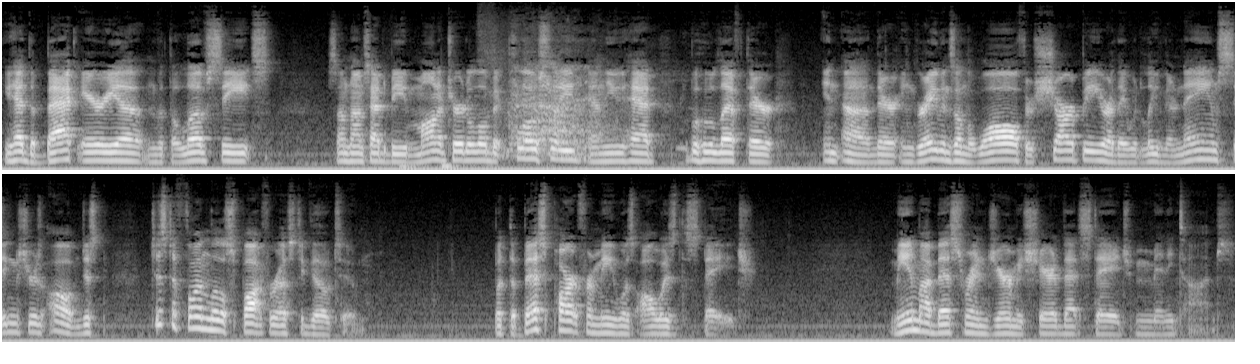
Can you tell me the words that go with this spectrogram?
You had the back area with the love seats. Sometimes had to be monitored a little bit closely, and you had people who left their in, uh, their engravings on the wall through Sharpie, or they would leave their names, signatures. Oh, just just a fun little spot for us to go to. But the best part for me was always the stage. Me and my best friend Jeremy shared that stage many times,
